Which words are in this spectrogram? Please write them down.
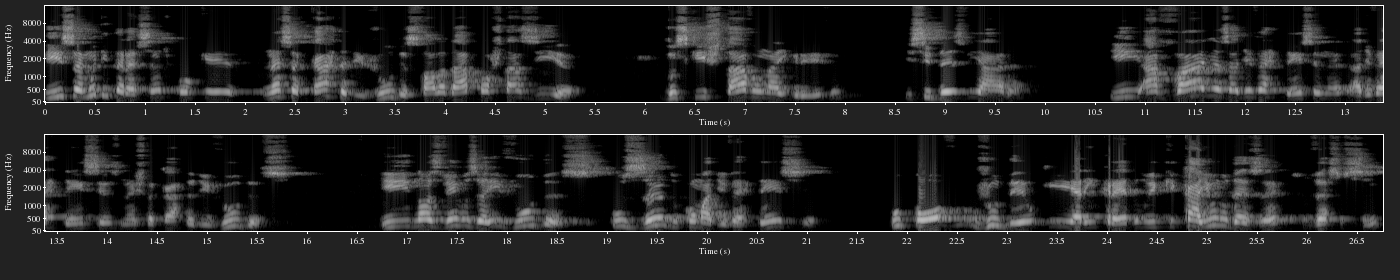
E isso é muito interessante porque nessa carta de Judas fala da apostasia dos que estavam na igreja e se desviaram. E há várias advertências, né, advertências nesta carta de Judas. E nós vemos aí Judas usando como advertência o povo judeu que era incrédulo e que caiu no deserto, verso 5,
